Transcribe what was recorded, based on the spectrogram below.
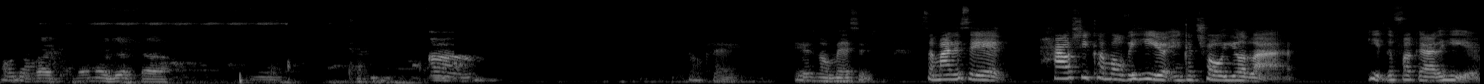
Hold on. Um. Okay. There's no message. Somebody said, "How she come over here and control your life? Get the fuck out of here."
